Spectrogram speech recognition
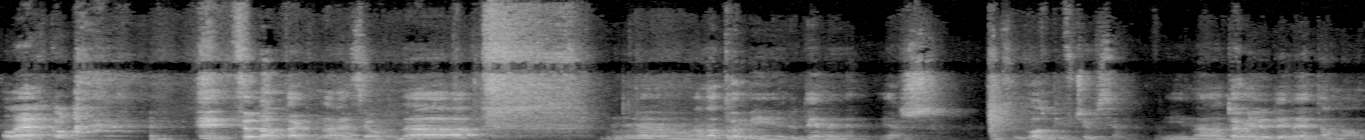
легко. Це нам так на цьому. На е, анатомії людини, я ж на фізгоспі вчився, і на анатомії людини там нам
